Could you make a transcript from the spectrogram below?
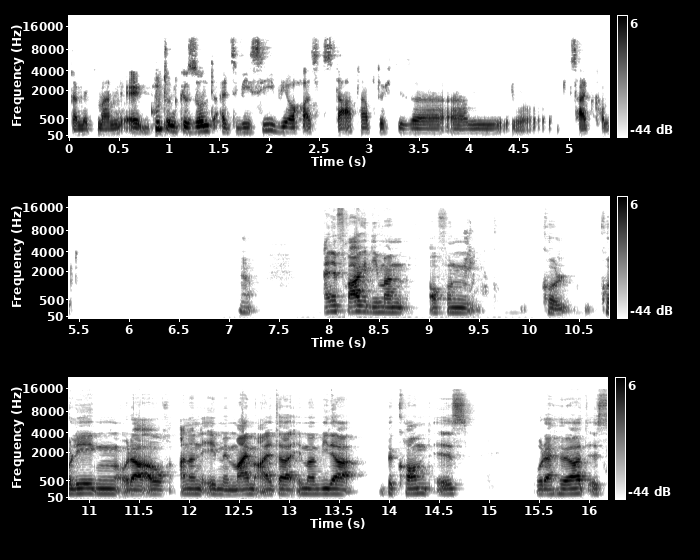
damit man äh, gut und gesund als VC wie auch als Startup durch diese ähm, Zeit kommt. Ja. Eine Frage, die man auch von Ko Kollegen oder auch anderen eben in meinem Alter immer wieder bekommt, ist oder hört, ist,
